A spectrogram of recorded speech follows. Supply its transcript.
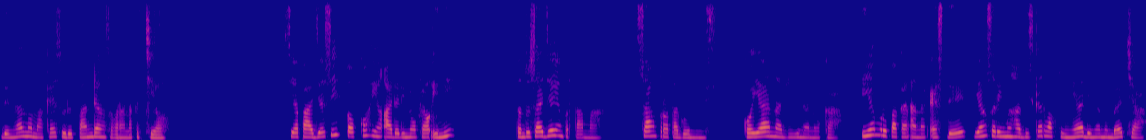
dengan memakai sudut pandang seorang anak kecil. Siapa aja sih tokoh yang ada di novel ini? Tentu saja yang pertama, sang protagonis, Koya Nagi Nanoka. Ia merupakan anak SD yang sering menghabiskan waktunya dengan membaca.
